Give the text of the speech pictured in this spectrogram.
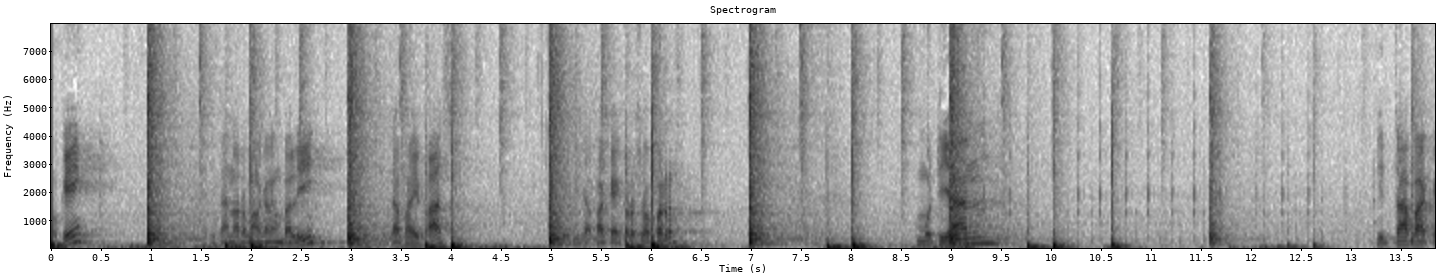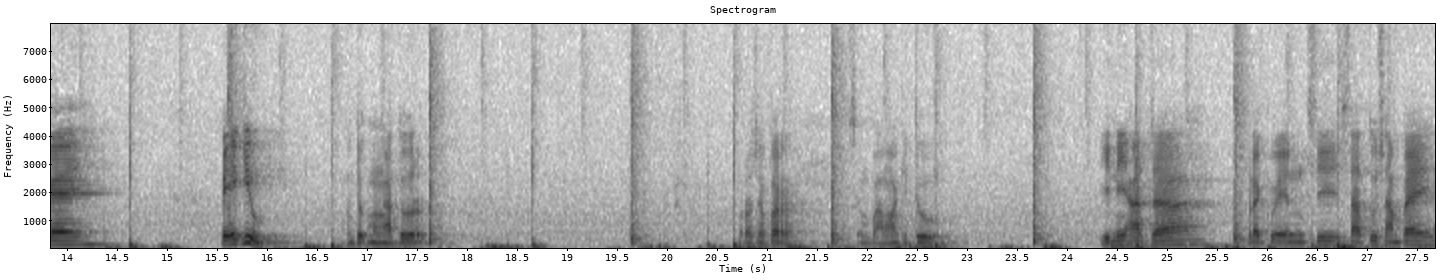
Oke kita normalkan kembali. Kita bypass. Tidak pakai crossover. Kemudian kita pakai PEQ untuk mengatur crossover seumpama gitu. Ini ada frekuensi 1 sampai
